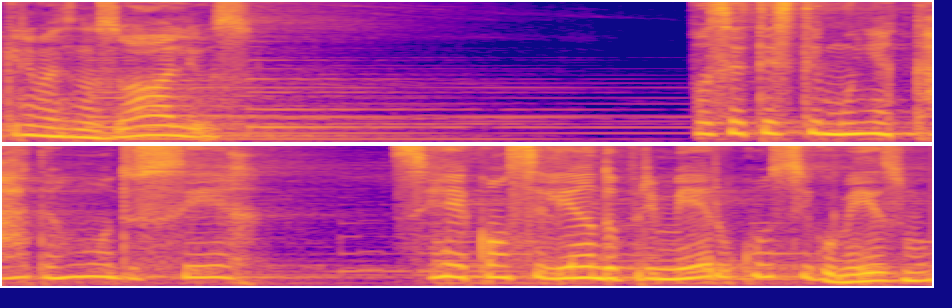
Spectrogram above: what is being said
Lágrimas nos olhos, você testemunha cada um do ser se reconciliando primeiro consigo mesmo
